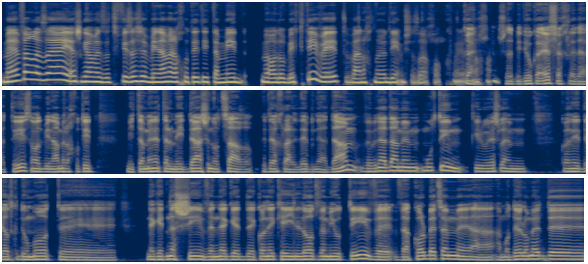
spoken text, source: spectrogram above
מעבר לזה, יש גם איזו תפיסה שבינה מלאכותית היא תמיד מאוד אובייקטיבית, ואנחנו יודעים שזה רחוק מלהיות כן, נכון. שזה בדיוק ההפך לדעתי, זאת אומרת, בינה מלאכותית מתאמנת על מידע שנוצר בדרך כלל על ידי בני אדם, ובני אדם הם מוטים, כאילו יש להם כל מיני דעות קדומות אה, נגד נשים ונגד אה, כל מיני קהילות ומיעוטים, ו- והכל בעצם, אה, המודל עומד אה,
